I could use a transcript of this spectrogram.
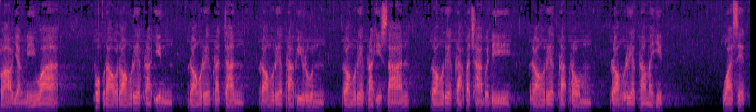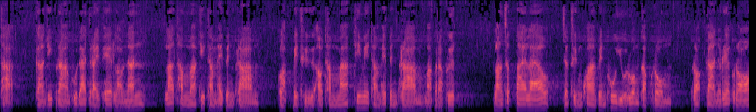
กล่าวอย่างนี้ว่า พวกเราร้องเรียกพระอินทร์ร้องเรียกพระจันทร์ ร้องเรียกพระพิรุณ ร้องเรียกพระอีสาน ร้องเรียกพระประชาบดี ร้องเรียกพระพรหมร้องเรียกพระมหิตว่าเศรษฐะการที่พรามผู้ได้ไตรเพศเหล่านั้น ละธรรมะที่ทำให้เป็นพรามกลับไปถือเอาธรรมะที่ไม่ทำให้เป็นพรามมาประพฤติ หลังจากตายแล้วจะถึงความเป็นผู้อยู่ร่วมกับพรหมเพราะการเรียกร้อง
